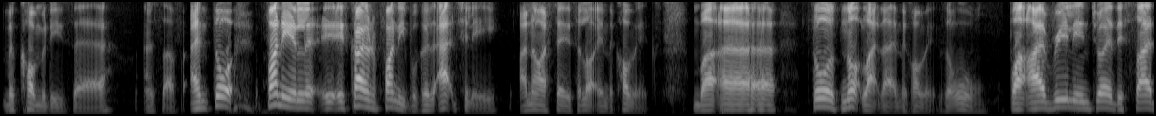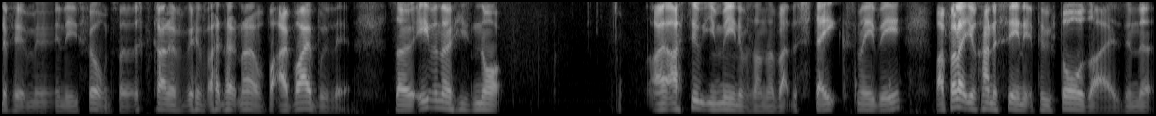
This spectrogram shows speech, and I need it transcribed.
the comedy's there and stuff. And thought funny, it's kind of funny because actually, I know I say this a lot in the comics, but uh, Thor's not like that in the comics at all. but I really enjoy this side of him in, these films. So it's kind of, I don't know, but I vibe with it. So even though he's not, I, I see what you mean if something about the stakes, maybe. But I feel like you're kind of seeing it through Thor's eyes, in that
